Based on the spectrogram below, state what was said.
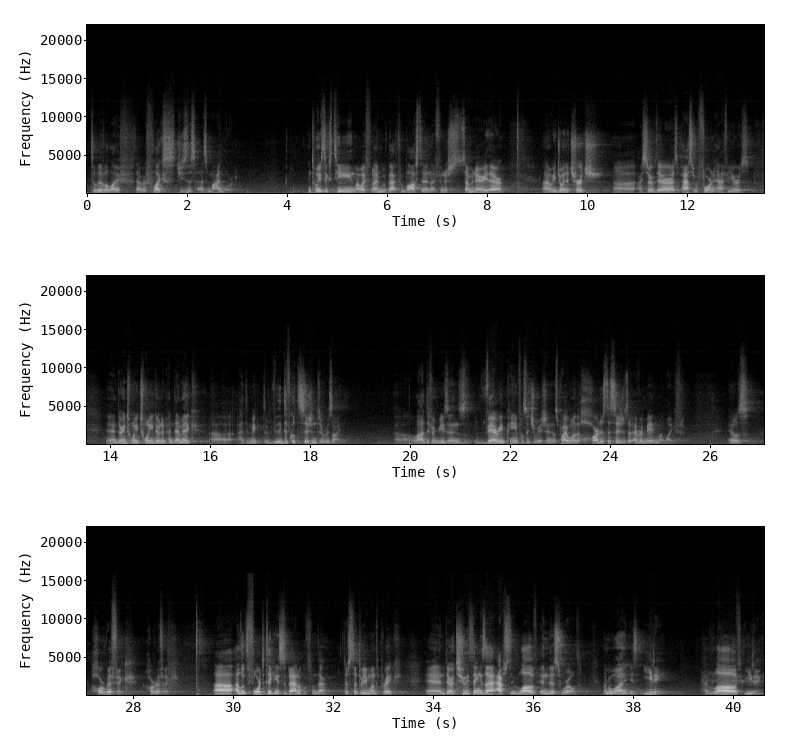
to live a life that reflects Jesus as my Lord. In 2016, my wife and I moved back from Boston. I finished seminary there. Uh, we joined a church. Uh, I served there as a pastor for four and a half years. And during 2020, during the pandemic, uh, I had to make the really difficult decision to resign. Uh, a lot of different reasons, very painful situation. It was probably one of the hardest decisions I've ever made in my life. And it was horrific, horrific. Uh, I looked forward to taking a sabbatical from there, just a three month break. And there are two things that I absolutely love in this world. Number one is eating. I love eating.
